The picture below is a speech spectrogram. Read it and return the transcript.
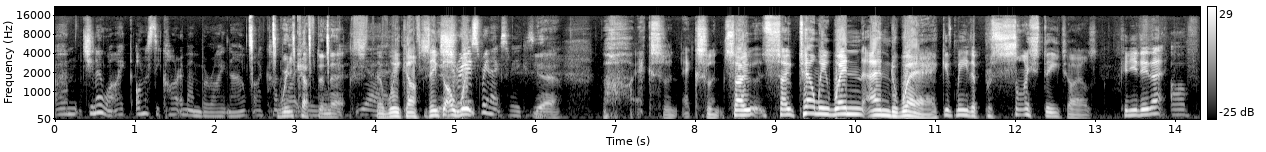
Um, do you know what? I honestly can't remember right now. I kind of Week like after week- next. Yeah. The week after. So you've got a week. Shrewsbury next week. Isn't It? yeah. Oh, excellent, excellent. So, so tell me when and where. Give me the precise details. Can you do that? Of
